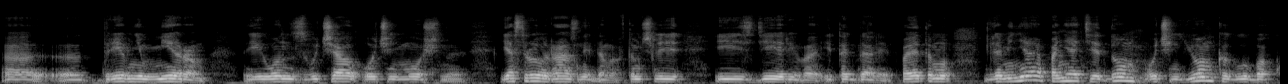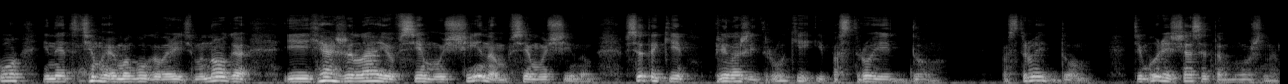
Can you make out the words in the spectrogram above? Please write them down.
э, э, древним мерам. И он звучал очень мощно. Я строил разные дома, в том числе и из дерева и так далее. Поэтому для меня понятие «дом» очень емко, глубоко, и на эту тему я могу говорить много. И я желаю всем мужчинам, всем мужчинам все-таки приложить руки и построить дом. Построить дом. Тем более сейчас это можно.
